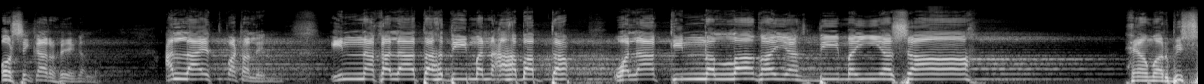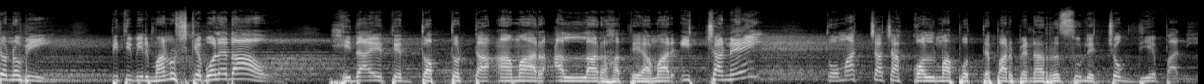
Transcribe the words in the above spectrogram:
অস্বীকার হয়ে গেল। আল্লাহ পাঠালেন। ইন্নাকা লা তাহদি মান আহবাবতা, ওয়ালাকিন্নাল্লাহা ইয়াহদি মান ইয়াশা। হে আমার বিশ্বনবী, পৃথিবীর মানুষকে বলে দাও, হিদায়েতের দপ্তরটা আমার আল্লাহর হাতে, আমার ইচ্ছা নেই, তোমার চাচা কলমা পড়তে পারবে না রসুলের চোখ দিয়ে পানি।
